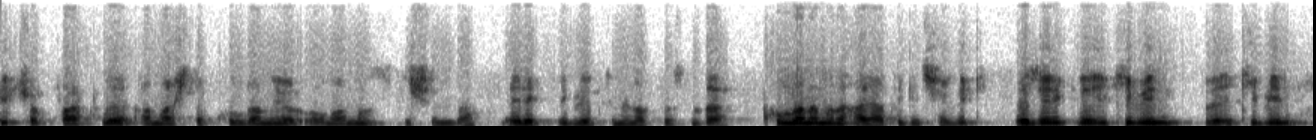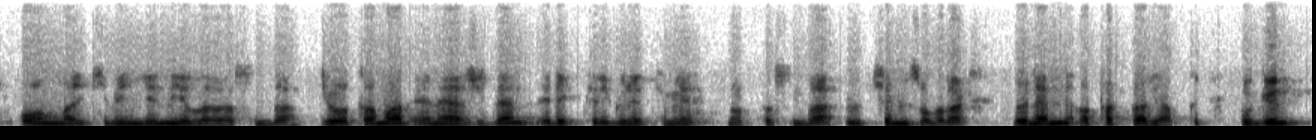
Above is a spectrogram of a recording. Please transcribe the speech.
birçok farklı amaçla kullanıyor olmamız dışında elektrik üretimi noktasında kullanımını hayata geçirdik. Özellikle 2000 ve 2010 ile 2020 yıllar arasında jeotermal enerjiden elektrik üretimi noktasında ülkemiz olarak önemli ataklar yaptık. Bugün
